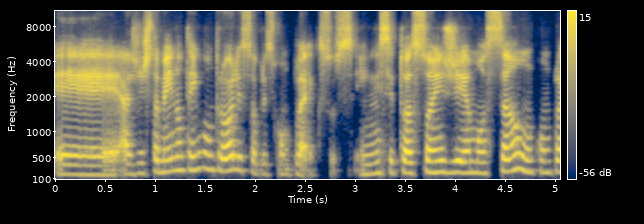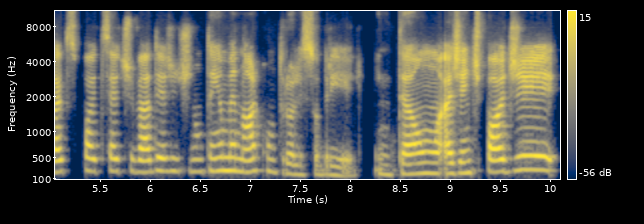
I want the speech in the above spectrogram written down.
É, a gente também não tem controle sobre os complexos. Em situações de emoção, um complexo pode ser ativado e a gente não tem o menor controle sobre ele. Então, a gente pode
